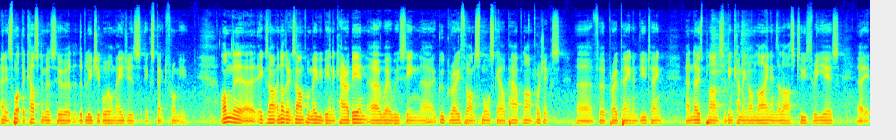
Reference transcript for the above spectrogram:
and it's what the customers who are the blue chip oil majors expect from you. On the uh, exa- another example, maybe be in the Caribbean, uh, where we've seen uh, good growth on small-scale power plant projects for propane and butane, and those plants have been coming online in the last two, three years. It,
